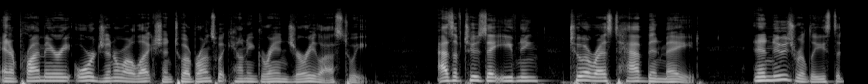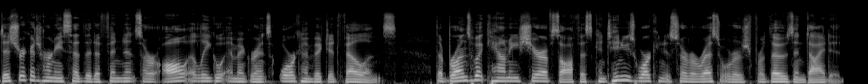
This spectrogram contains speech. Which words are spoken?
in a primary or general election to a Brunswick County grand jury last week. As of Tuesday evening, two arrests have been made. In a news release, the district attorney said the defendants are all illegal immigrants or convicted felons. The Brunswick County Sheriff's Office continues working to serve arrest orders for those indicted.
